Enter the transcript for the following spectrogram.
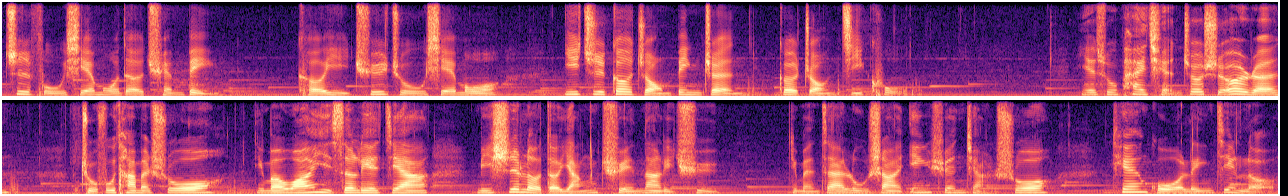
制服邪魔的权柄，可以驱逐邪魔，医治各种病症、各种疾苦。耶稣派遣这十二人，嘱咐他们说：“你们往以色列家迷失了的羊群那里去。你们在路上应宣讲说：天国临近了。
